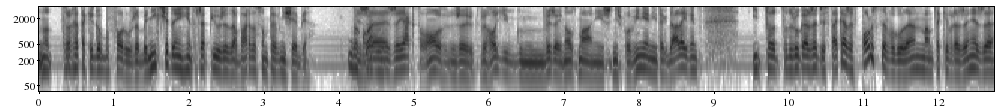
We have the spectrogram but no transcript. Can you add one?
no trochę takiego buforu, żeby nikt się do nich nie czepił, że za bardzo są pewni siebie. Dokładnie. Że, że jak to, że wychodzi wyżej nozma niż, niż powinien i tak dalej, więc i to, to druga rzecz jest taka, że w Polsce w ogóle mam takie wrażenie, że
